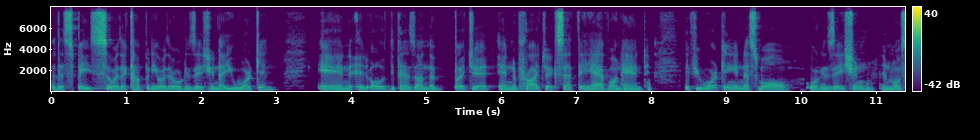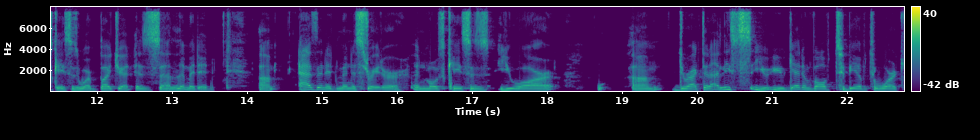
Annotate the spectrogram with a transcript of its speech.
the space or the company or the organization that you work in. And it all depends on the budget and the projects that they have on hand. If you're working in a small organization, in most cases where budget is uh, limited, um, as an administrator, in most cases, you are um, directed, at least you, you get involved to be able to work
